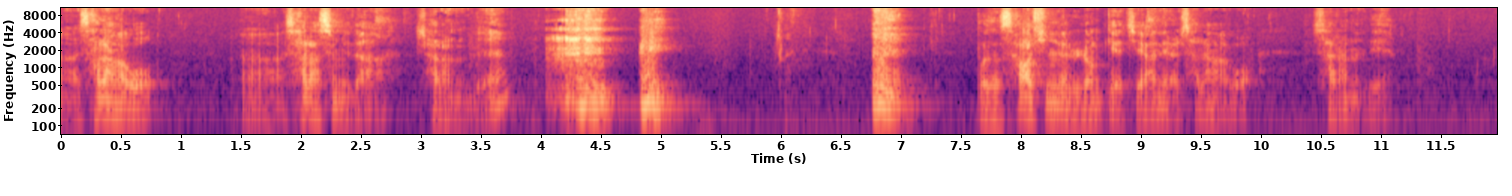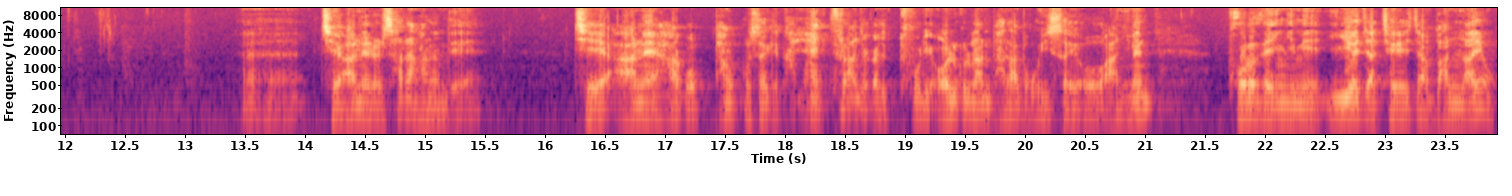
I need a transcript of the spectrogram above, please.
아, 사랑하고 아, 살았습니다. 살았는데 벌써 40년을 넘게 제 아내를 사랑하고 살았는데 제 아내를 사랑하는데 제 아내하고 방구석에 가만히 틀어앉아가지고 둘이 얼굴만 바라보고 있어요. 아니면 돌아다니면 이 여자 저 여자 만나요?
